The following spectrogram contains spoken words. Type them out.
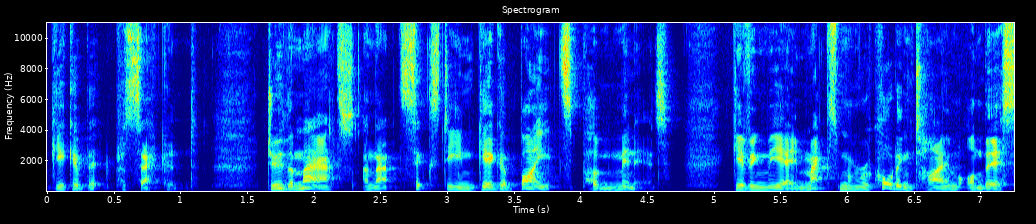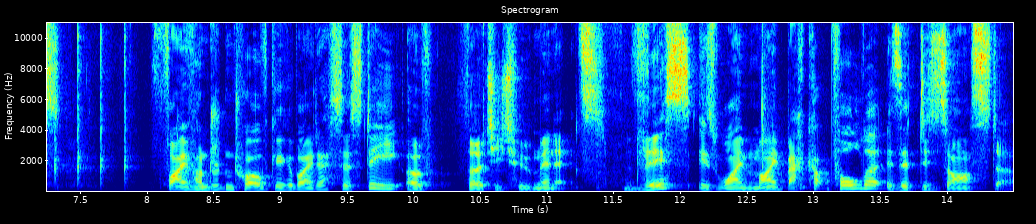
gigabit per second. Do the maths and that's 16 gigabytes per minute, giving me a maximum recording time on this 512 gigabyte SSD of 32 minutes. This is why my backup folder is a disaster.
